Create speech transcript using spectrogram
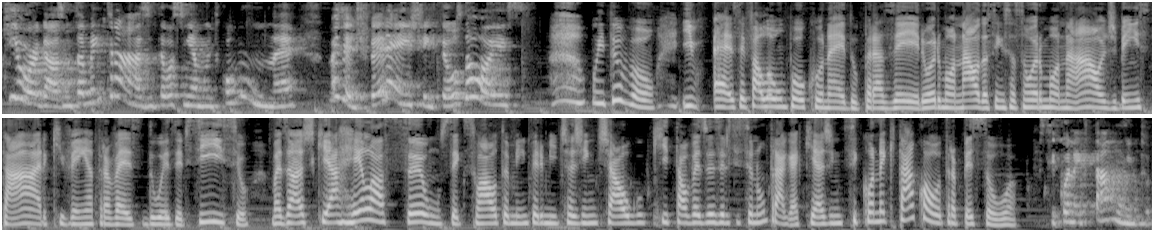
que o orgasmo também traz. Então, assim, é muito comum, né? Mas é diferente, tem que ter os dois. Muito bom. E é, você falou um pouco, né, do prazer hormonal, da sensação hormonal de bem-estar que vem através do exercício, mas eu acho que a relação sexual também permite a gente algo que talvez o exercício não traga, que é a gente se conectar com a outra pessoa. Se conectar muito.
